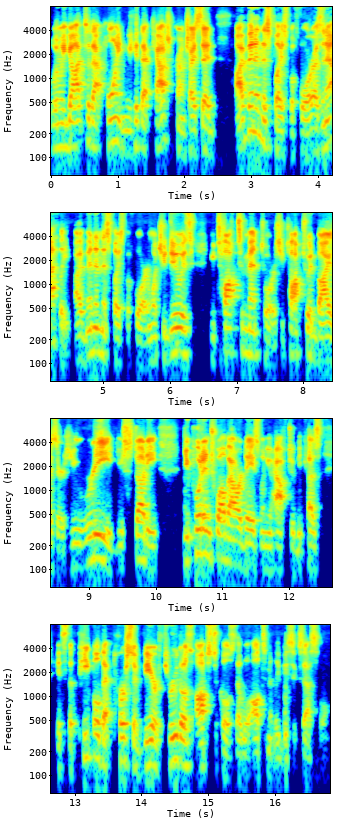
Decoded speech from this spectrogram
when we got to that point and we hit that cash crunch, I said. I've been in this place before as an athlete. I've been in this place before. And what you do is you talk to mentors, you talk to advisors, you read, you study, you put in 12 hour days when you have to because it's the people that persevere through those obstacles that will ultimately be successful.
